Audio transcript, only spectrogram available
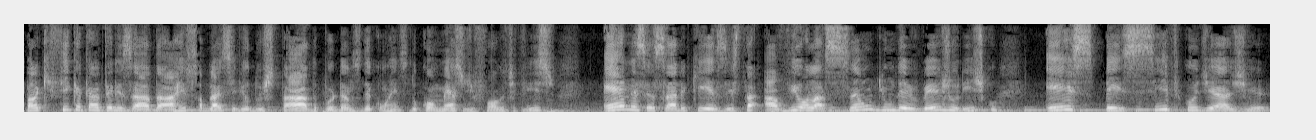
Para que fique caracterizada a responsabilidade civil do Estado por danos decorrentes do comércio de fogos de artifício, é necessário que exista a violação de um dever jurídico específico de agir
